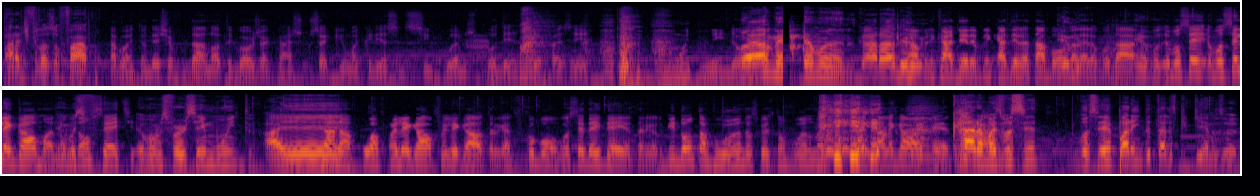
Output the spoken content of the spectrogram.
Para de filosofar. Tá bom, então deixa eu dar a nota igual o Jacan. Acho que isso aqui uma criança de 5 anos poderia fazer muito melhor. Não é a merda, mano. Caralho, Não, eu, brincadeira, brincadeira. Tá bom, Eu- galera. Eu vou dar. eu- Eu, vou, eu, vou ser, eu vou ser legal, mano. Eu vou dar um esf- 7. eu vou me esforcei muito. Aê! Não, não, pô, foi legal, foi legal, tá ligado? Ficou bom, gostei da ideia, tá ligado? O guidão tá voando, as coisas estão voando, mas tá, tá legal a ideia. tá Cara, mas você. Você repara em detalhes pequenos, velho.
